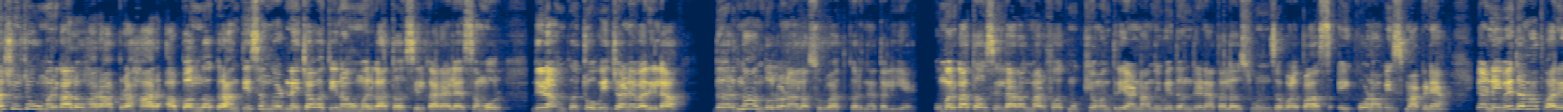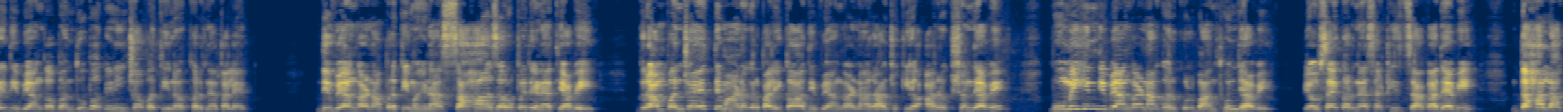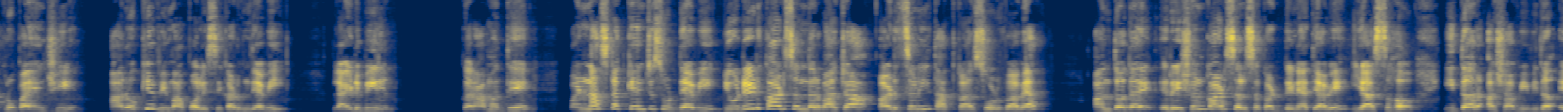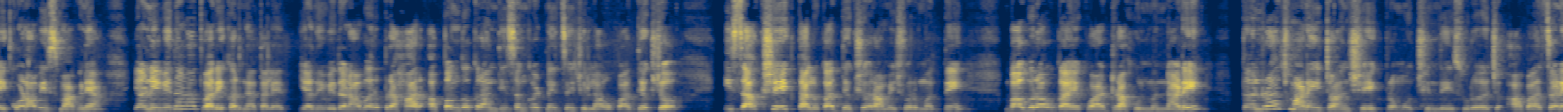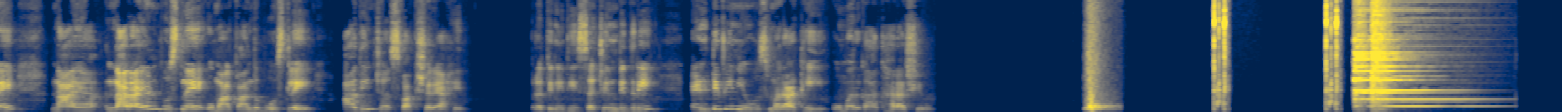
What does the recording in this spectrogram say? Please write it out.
धाराशिवच्या उमरगा लोहारा प्रहार अपंग क्रांती संघटनेच्या वतीनं उमरगा तहसील कार्यालयासमोर दिनांक चोवीस जानेवारीला धरणं आंदोलनाला सुरुवात करण्यात आली आहे. उमरगा तहसीलदारांमार्फत मुख्यमंत्री यांना निवेदन देण्यात आलं असून जवळपास एकोणावीस मागण्या या निवेदनाद्वारे दिव्यांग बंधू भगिनींच्या वतीनं करण्यात आल्या आहेत. दिव्यांगांना प्रति महिना सहा हजार रुपये देण्यात यावे. ग्रामपंचायत ते महानगरपालिका दिव्यांगांना राजकीय आरक्षण द्यावे. भूमिहीन दिव्यांगांना घरकुल बांधून द्यावे. व्यवसाय करण्यासाठी जागा द्यावी. दहा लाख रुपयांची आरोग्य विमा पॉलिसी काढून द्यावी. लाइट बिल करामध्ये पन्नास टक्क्यांची सूट द्यावी. युडीड कार्ड संदर्भाच्या अडचणी तात्काळ सोडवाव्यात. अंत्योदय रेशन कार्ड सरसकट देण्यात यावे. यासह इतर अशा विविध एकोणावीस मागण्या या निवेदनाद्वारे करण्यात आल्या आहेत. या निवेदनावर प्रहार अपंग क्रांती संघटनेचे जिल्हा उपाध्यक्ष इसाक शेख तालुकाध्यक्ष रामेश्वर मतने बाबुराव गायकवाड राहुल मन्नाडे धनराज माने चांद शेख प्रमोद शिंदे सूरज आबाचणे नाया नारायण भुसने उमाकांत भोसले आदींच्या स्वाक्षऱ्या आहेत. प्रतिनिधी Sachin Bidri N T V news Marathi Umarga Dharashiv.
